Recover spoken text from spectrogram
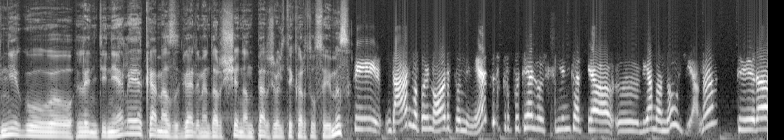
knygų lentynėlėje, ką mes galime dar šiandien peržvelgti kartu su jumis? Tai dar labai noriu paminėti ir truputėlį užsiminti apie uh, vieną naujieną. Tai yra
